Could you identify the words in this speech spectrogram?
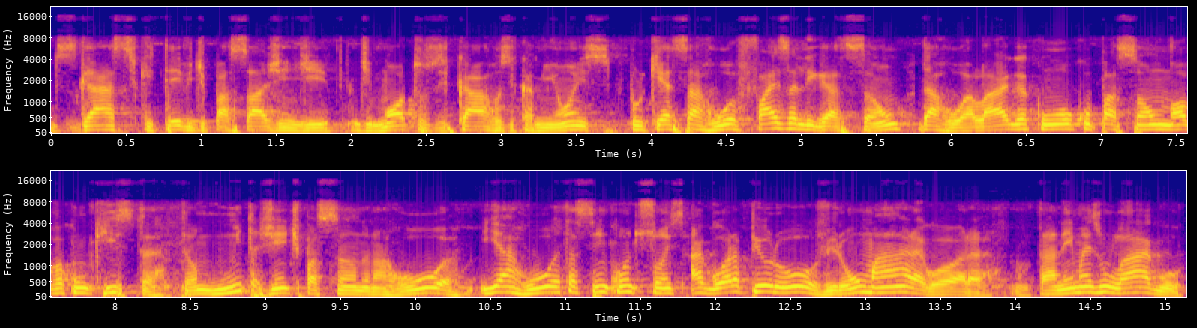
desgaste que teve de passagem de, de motos e carros e caminhões, porque essa rua faz a ligação da rua larga com a ocupação Nova Conquista então muita gente passando na rua e a rua está sem condições. Agora piorou, virou um mar agora, não está nem mais um lago.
